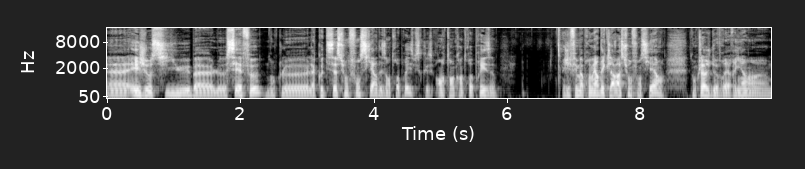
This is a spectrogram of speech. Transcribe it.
Euh, et j'ai aussi eu bah, le CFE, donc la cotisation foncière des entreprises, puisque en tant qu'entreprise, j'ai fait ma première déclaration foncière. Donc là, je devrais rien,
